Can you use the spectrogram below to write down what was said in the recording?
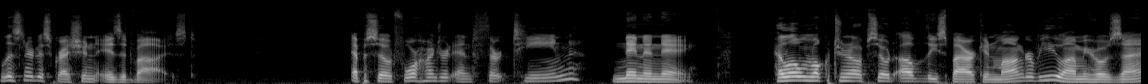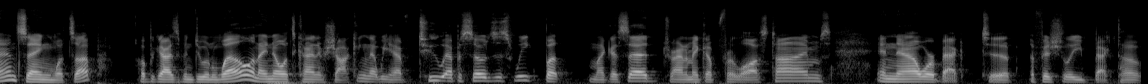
Listener discretion is advised. Episode 413 Nay Nay Nay. Hello and welcome to another episode of the Spiraken Manga Review. I'm your host Xan saying what's up. Hope you guys have been doing well, and I know it's kind of shocking that we have two episodes this week, but like I said, trying to make up for lost times, and now we're back to officially back to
